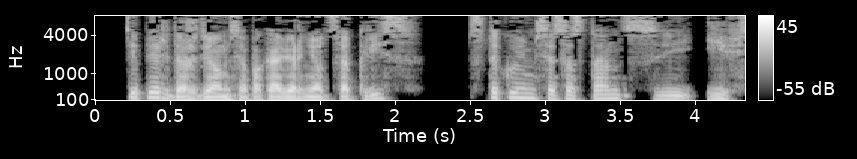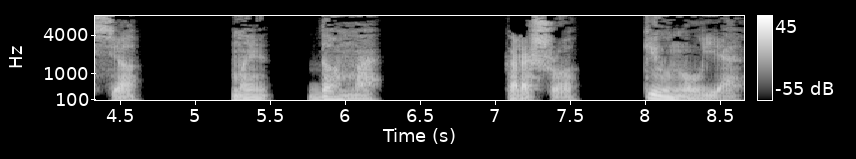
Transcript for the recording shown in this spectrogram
— «теперь дождемся, пока вернется Крис, стыкуемся со станцией и все. Мы дома». «Хорошо», — кивнул я.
